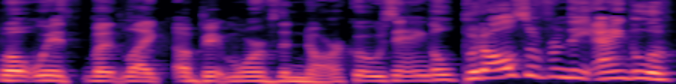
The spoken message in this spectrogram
but with but like a bit more of the narcos angle, but also from the angle of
